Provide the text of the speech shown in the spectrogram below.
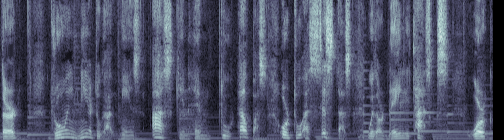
Third, drawing near to God means asking Him to help us or to assist us with our daily tasks, work,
